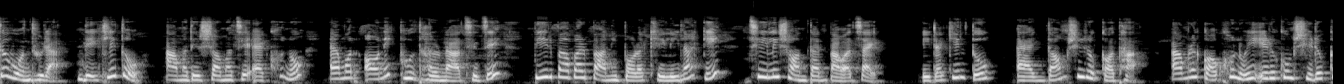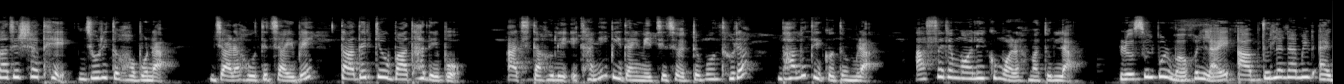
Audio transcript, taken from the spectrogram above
তো বন্ধুরা, দেখলে তো আমাদের সমাজে এখনও এমন অনেক ভুল ধারণা আছে যে পীর বাবার পানি পড়া খেলে নাকি ছেলে সন্তান পাওয়া যায়। এটা কিন্তু একদম শিরক কথা। আমরা কখনোই এরকম শিরক কাজের সাথে জড়িত হব না। যারা হতে চাইবে তাদেরকেও বাধা দেব। আজ তাহলে এখানেই বিদায় নিচ্ছি ছোট্ট বন্ধুরা। ভালো থেকো তোমরা। আসসালামু আলাইকুম ওরহমতুল্লাহ। রসুলপুর মহল্লায় আবদুল্লাহ নামের এক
